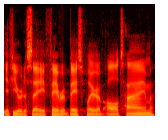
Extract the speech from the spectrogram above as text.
if you were to say favorite bass player of all time,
